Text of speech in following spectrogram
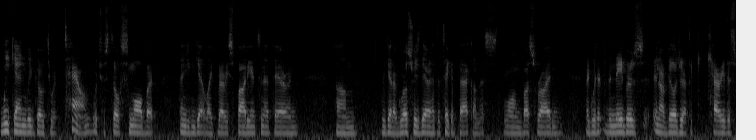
weekend we'd go to a town, which was still small, but then you can get like very spotty internet there, and um, we get our groceries there. and have to take it back on this long bus ride, and like with the neighbors in our village would have to carry this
